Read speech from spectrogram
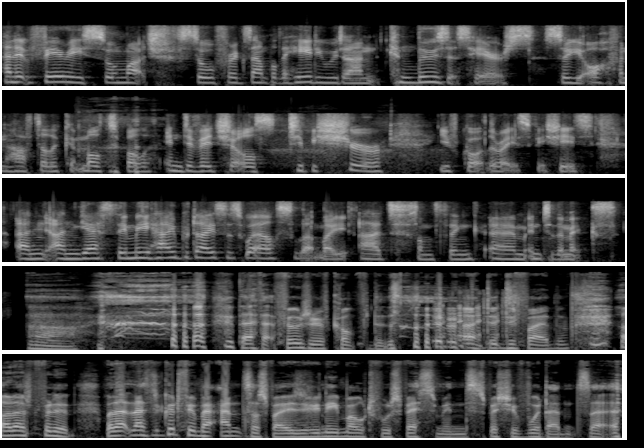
and it varies so much. So, for example, the hairy wood ant can lose its hairs. So you often have to look at multiple individuals to be sure you've got the right species. And, and yes, they may hybridize as well. So that might add something um, into the mix. Ah, oh. that, that fills me with confidence. identify them. Oh, that's brilliant. Well, that, that's a good thing about ants, I suppose. If you need multiple specimens, especially with wood ants, that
